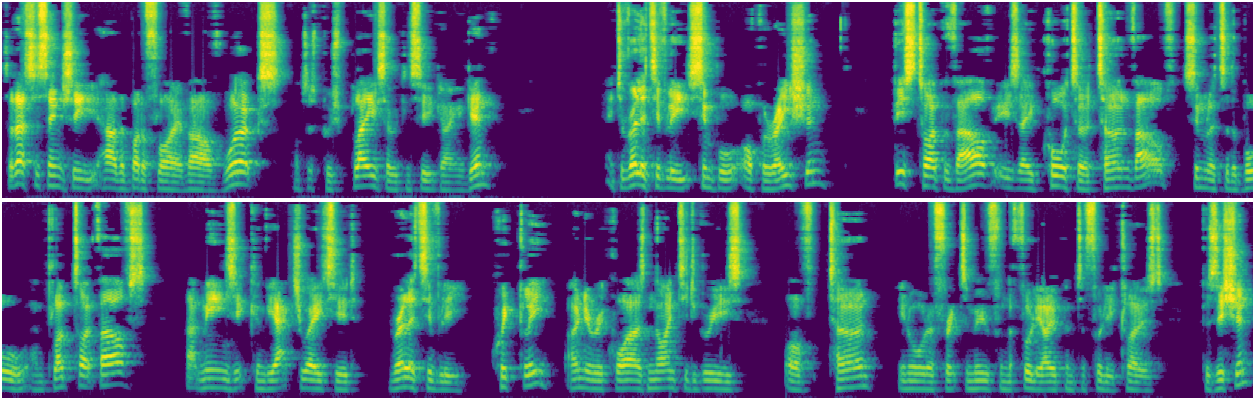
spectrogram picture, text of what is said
So that's essentially how the butterfly valve works. I'll just push play so we can see it going again. It's a relatively simple operation. This type of valve is a quarter turn valve, similar to the ball and plug type valves. That means it can be actuated relatively quickly, only requires 90 degrees of turn in order for it to move from the fully open to fully closed position.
